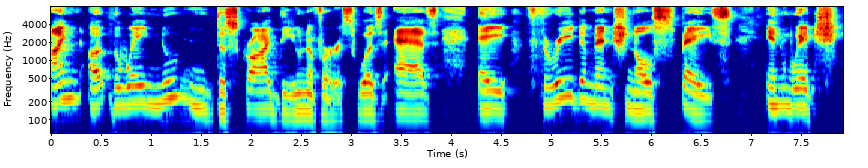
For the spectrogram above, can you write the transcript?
I'm, uh, the way Newton described the universe was as a three dimensional space in which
